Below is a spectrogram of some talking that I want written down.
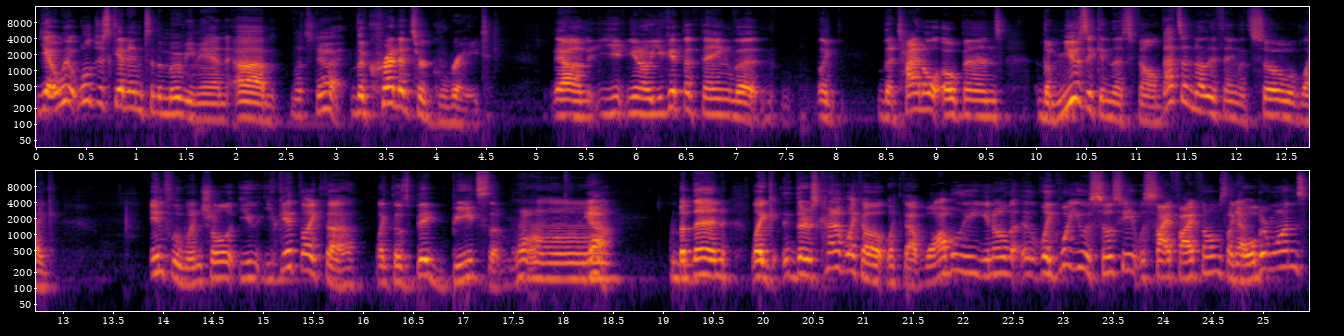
yeah, we, we'll just get into the movie, man. Um, Let's do it. the credits are great. Um, you you know you get the thing that like the title opens. The music in this film that's another thing that's so like influential. You you get like the like those big beats that Yeah. But then, like, there's kind of like a like that wobbly, you know, like what you associate with sci-fi films, like Yeah. older ones.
